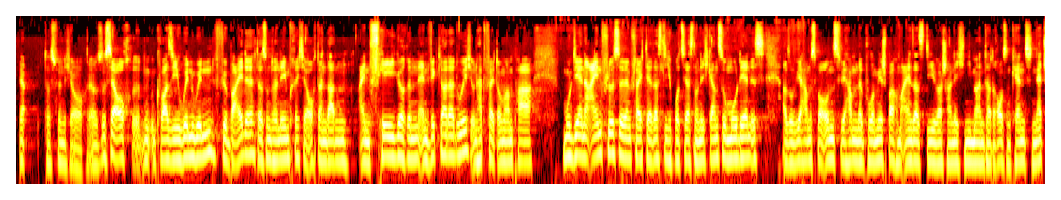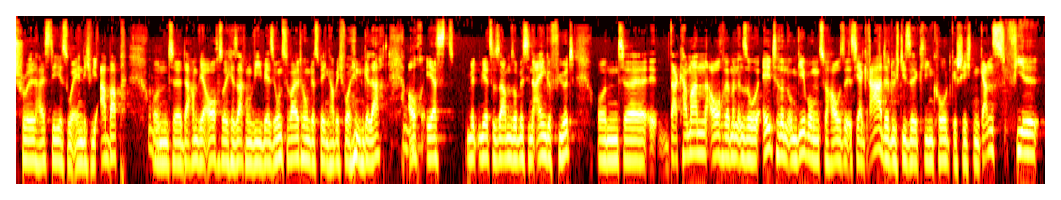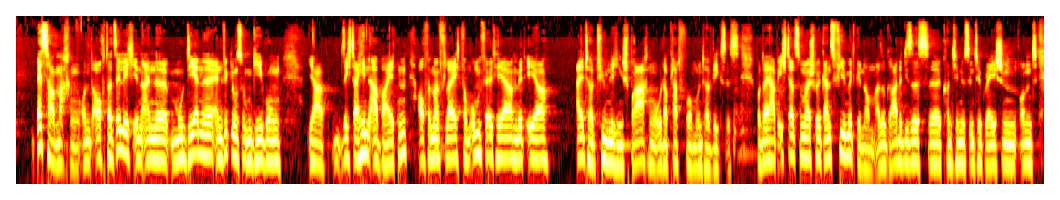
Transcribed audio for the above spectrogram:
Ja, das finde ich auch. Ja, es ist ja auch ähm, quasi Win-Win für beide. Das Unternehmen kriegt ja auch dann dann einen fähigeren Entwickler dadurch und hat vielleicht auch mal ein paar moderne Einflüsse, wenn vielleicht der restliche Prozess noch nicht ganz so modern ist. Also wir haben es bei uns, wir haben eine Programmiersprache im Einsatz, die wahrscheinlich niemand da draußen kennt. Natural heißt die, so ähnlich wie ABAP. Mhm. Und äh, da haben wir auch solche Sachen wie Versionsverwaltung, deswegen habe ich vorhin gelacht, mhm. auch erst mit mir zusammen so ein bisschen eingeführt. Und äh, da kann man auch, wenn man in so älteren Umgebungen zu Hause ist, ja gerade durch diese Clean Code-Geschichten ganz viel besser machen und auch tatsächlich in eine moderne Entwicklungsumgebung ja sich dahin arbeiten, auch wenn man vielleicht vom Umfeld her mit eher altertümlichen Sprachen oder Plattformen unterwegs ist. Von daher habe ich da zum Beispiel ganz viel mitgenommen. Also gerade dieses äh, Continuous Integration und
